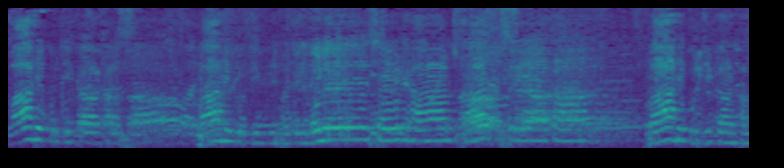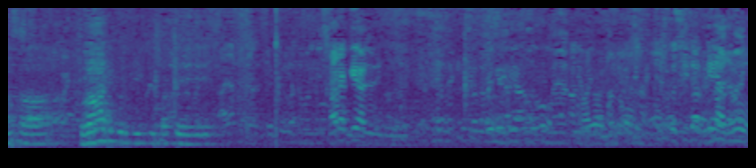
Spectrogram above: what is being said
ਵਾਹਿਗੁਰੂ ਜੀ ਕਾ ਖਾਲਸਾ, ਵਾਹਿਗੁਰੂ ਜੀ ਕੀ ਫਤਿਹ। ਬੋਲੇ ਸੋ ਸਤਿ ਸ੍ਰੀ ਅਕਾਲ। ਵਾਹਿਗੁਰੂ ਜੀ ਕਾ ਖਾਲਸਾ, ਵਾਹਿਗੁਰੂ ਜੀ ਕੀ ਫਤਿਹ। ਸਰ ਅੱਗੇ ਆ ਜਾਓ ਤੁਸੀਂ ਤਾਂ ਅੱਗੇ ਆ ਜਾਓ।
